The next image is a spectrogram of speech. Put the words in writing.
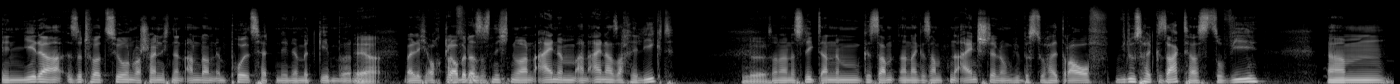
in jeder Situation wahrscheinlich einen anderen Impuls hätten, den wir mitgeben würden. Ja, Weil ich auch glaube, absolut. dass es nicht nur an einem, an einer Sache liegt, Nö. sondern es liegt an einem gesamten, an einer gesamten Einstellung. Wie bist du halt drauf? Wie du es halt gesagt hast, so wie ähm,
